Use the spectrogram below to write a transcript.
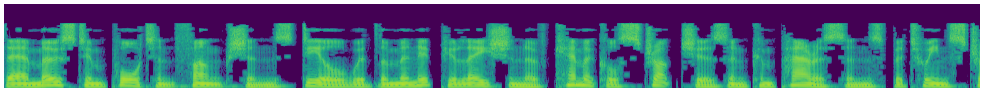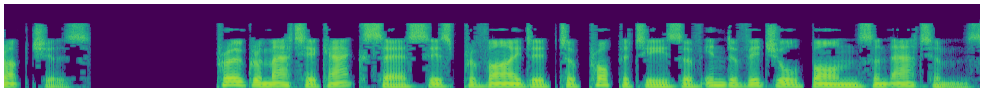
Their most important functions deal with the manipulation of chemical structures and comparisons between structures. Programmatic access is provided to properties of individual bonds and atoms.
